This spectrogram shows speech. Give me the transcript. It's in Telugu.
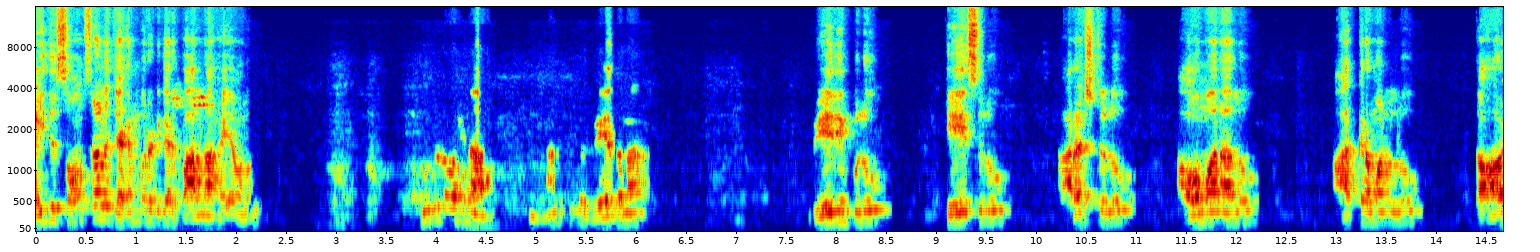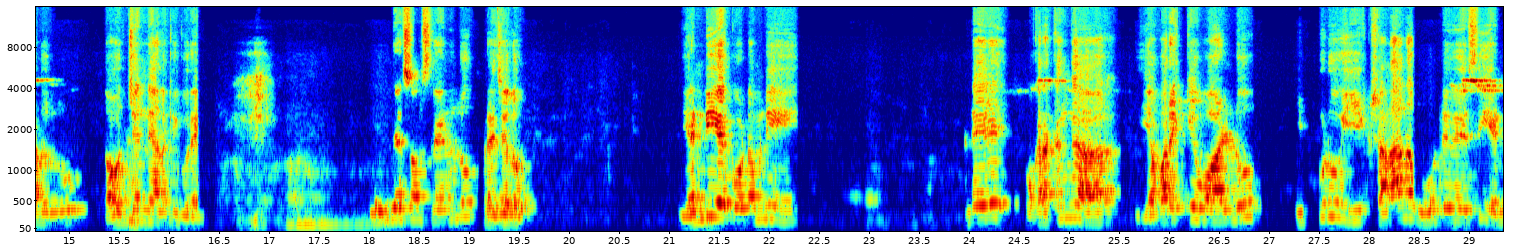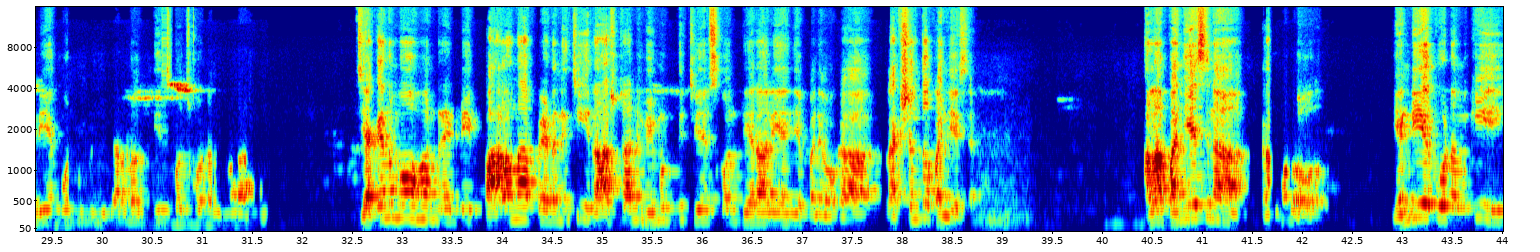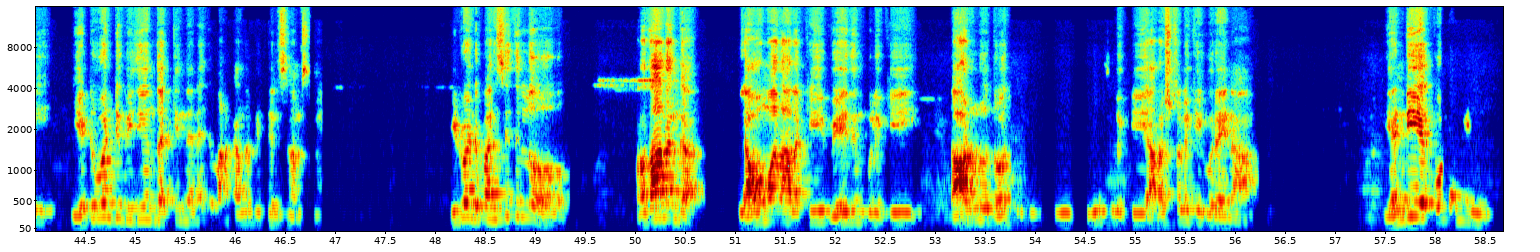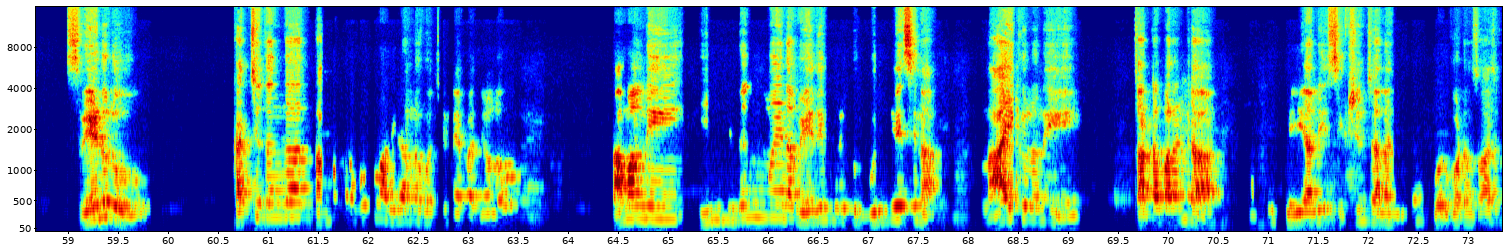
ఐదు సంవత్సరాల జగన్మోహన్ రెడ్డి గారి పాలనా హయాంలో తీవ్రమైన మానసిక వేదన వేధింపులు కేసులు అరెస్టులు అవమానాలు ఆక్రమణలు దాడులు దౌర్జన్యాలకి గురైంది తెలుగుదేశం శ్రేణులు ప్రజలు ఎన్డీఏ కూటమిని అంటే ఒక రకంగా ఎవరికి వాళ్ళు ఇప్పుడు ఈ క్షణాన ఓటు వేసి ఎన్డీఏ కూటమి అధికారంలో తీసుకొచ్చుకోవడం ద్వారా జగన్మోహన్ రెడ్డి పాలనా పీడ నుంచి ఈ రాష్ట్రాన్ని విముక్తి చేసుకొని తీరాలి అని చెప్పని ఒక లక్ష్యంతో పనిచేశారు. అలా పనిచేసిన క్రమంలో ఎన్డీఏ కూటమికి ఎటువంటి విజయం దక్కింది అనేది మనకు అందరికీ తెలిసిన అంశమే. ఇటువంటి పరిస్థితుల్లో ప్రధానంగా ఈ అవమానాలకి వేధింపులకి దాడులు దోచులకి అరెస్టులకి గురైన ఎన్డీఏ కూటమి శ్రేణులు ఖచ్చితంగా తమ ప్రభుత్వం అధికారంలోకి వచ్చిన నేపథ్యంలో తమల్ని ఈ విధమైన వేధింపులకు గురి చేసిన నాయకులని చట్టపరంగా చేయాలి శిక్షించాలని కోరుకోవడం సహజం.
